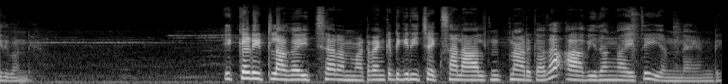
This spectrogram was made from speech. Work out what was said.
ఇదిగోండి. ఇక్కడ ఇట్లాగా ఇచ్చారనమాట వెంకటగిరి చెక్స్ అలా అంటున్నారు కదా ఆ విధంగా అయితే ఇవి ఉన్నాయండి.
